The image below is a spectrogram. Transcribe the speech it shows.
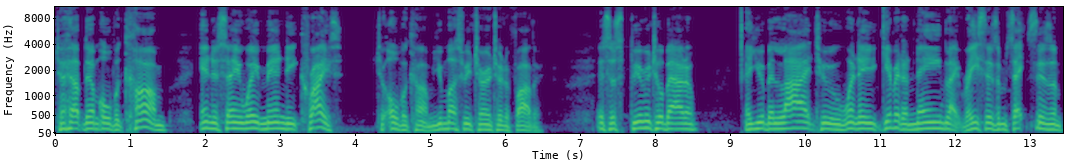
to help them overcome in the same way men need Christ to overcome. You must return to the Father. It's a spiritual battle. And you've been lied to when they give it a name like racism, sexism,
